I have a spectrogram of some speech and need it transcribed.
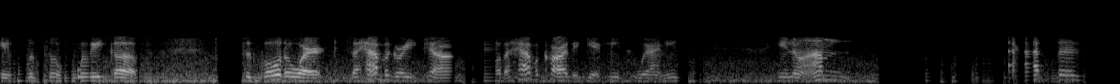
able to wake up, to go to work, to have a great job, to have a car to get me to where I need. You know, I'm at this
